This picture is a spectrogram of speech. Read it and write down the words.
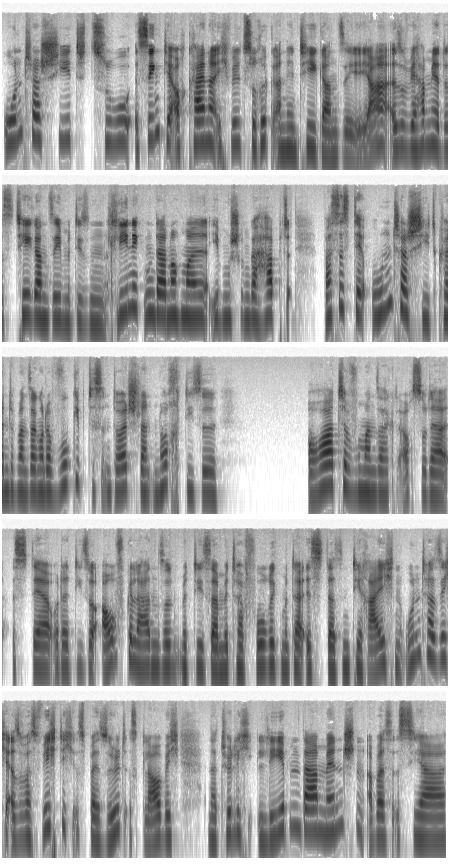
Unterschied zu, es singt ja auch keiner, ich will zurück an den Tegernsee, ja. Also wir haben ja das Tegernsee mit diesen Kliniken da nochmal eben schon gehabt. Was ist der Unterschied, könnte man sagen, oder wo gibt es in Deutschland noch diese Orte, wo man sagt, auch so, da ist der, oder die so aufgeladen sind mit dieser Metaphorik, mit da ist, da sind die Reichen unter sich. Also was wichtig ist bei Sylt, ist, glaube ich, natürlich leben da Menschen, aber es ist ja,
